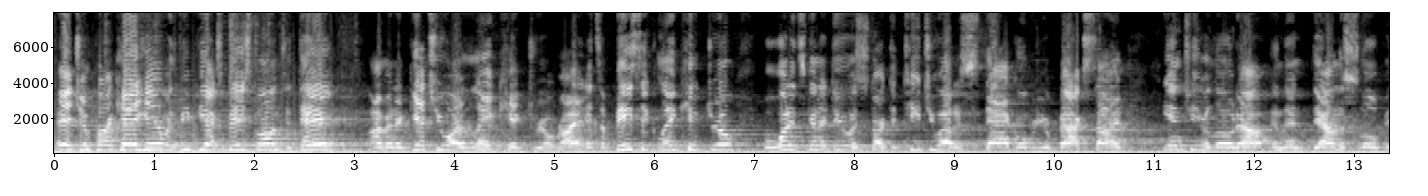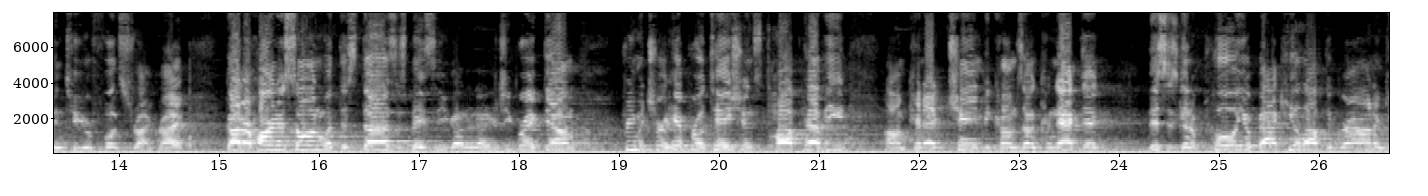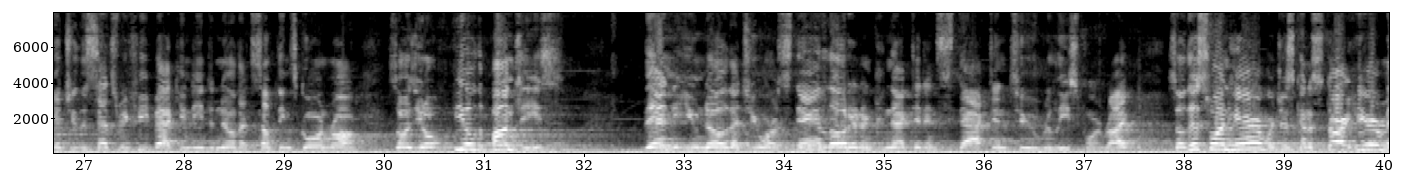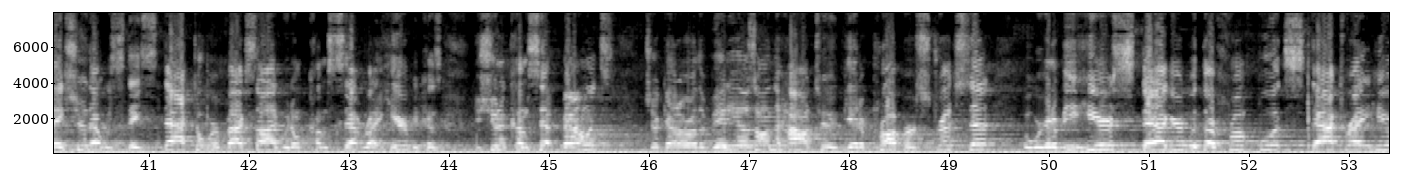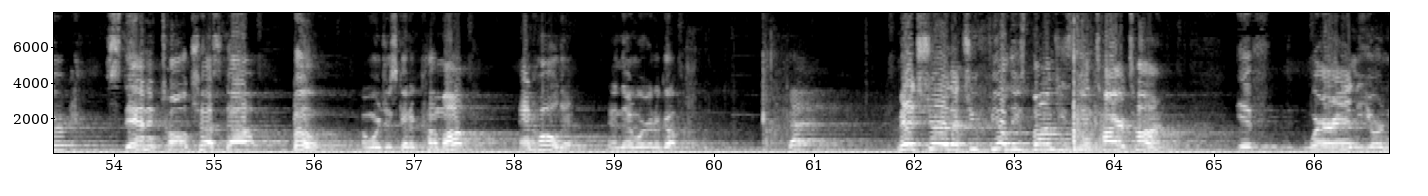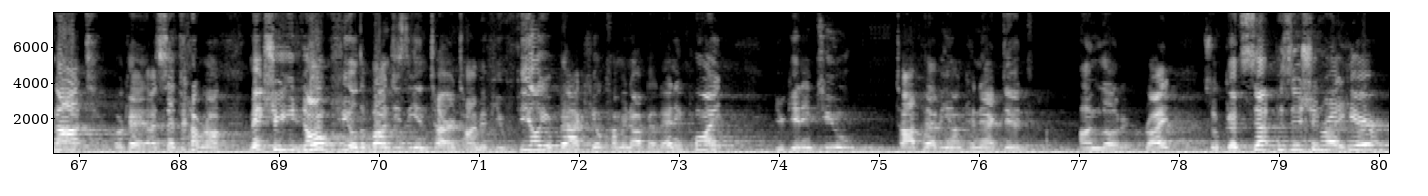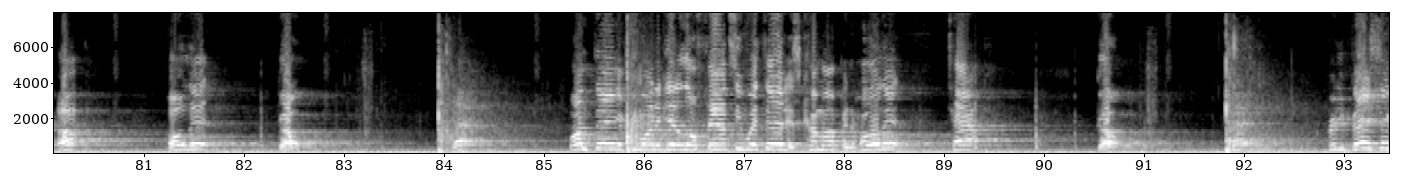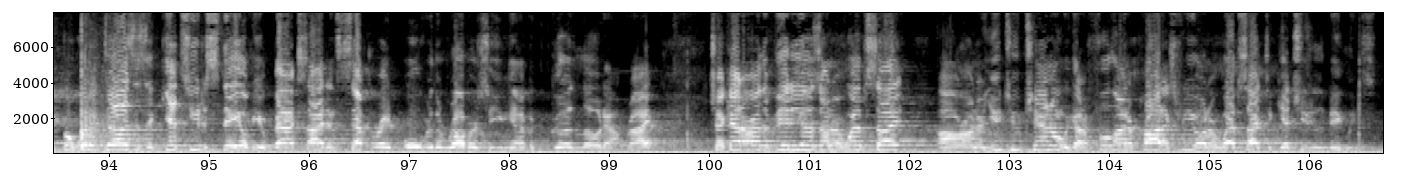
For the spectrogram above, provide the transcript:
Hey, Jim Parquet here with VPX Baseball, and today I'm gonna get you our leg kick drill, right? It's a basic leg kick drill, but what it's gonna do is start to teach you how to stack over your backside into your loadout and then down the slope into your foot strike, right? Got our harness on. What this does is basically you got an energy breakdown, premature hip rotations, top heavy, um, kinetic chain becomes unconnected, this is gonna pull your back heel off the ground and get you the sensory feedback you need to know that something's going wrong. As long as you don't feel the bungees, then you know that you are staying loaded and connected and stacked into release point, right? So this one here, we're just gonna start here, make sure that we stay stacked over backside. We don't come set right here because you shouldn't come set balanced. Check out our other videos on the how to get a proper stretch set. But we're gonna be here staggered with our front foot stacked right here standing tall, chest out, boom. And we're just gonna come up and hold it. And then we're gonna go. Okay? Make sure that you feel these bungees the entire time. If wherein you're not, okay, I said that wrong. Make sure you don't feel the bungees the entire time. If you feel your back heel coming up at any point, you're getting too top heavy, unconnected, unloaded, right? So good set position right here, up, hold it, go. Okay? One thing, if you want to get a little fancy with it, is come up and hold it, tap, go. Pretty basic, but what it does is it gets you to stay over your backside and separate over the rubber so you can have a good loadout, right? Check out our other videos on our website or on our YouTube channel. We got a full line of products for you on our website to get you to the big leagues.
